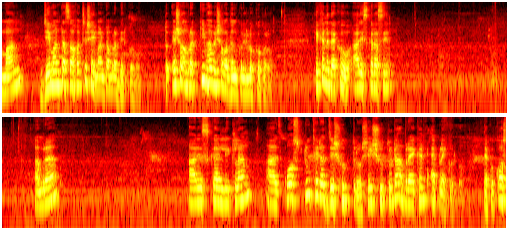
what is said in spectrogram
মান যে মানটা চাওয়া হচ্ছে সেই মানটা আমরা বের করব। তো এসো আমরা কীভাবে সমাধান করি লক্ষ্য করো। এখানে দেখো আর স্কার আছে। আমরা আর স্কয়ার লিখলাম আর কস টু থেটার যে সূত্র, সেই সূত্রটা আমরা এখানে অ্যাপ্লাই করব। দেখো কস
